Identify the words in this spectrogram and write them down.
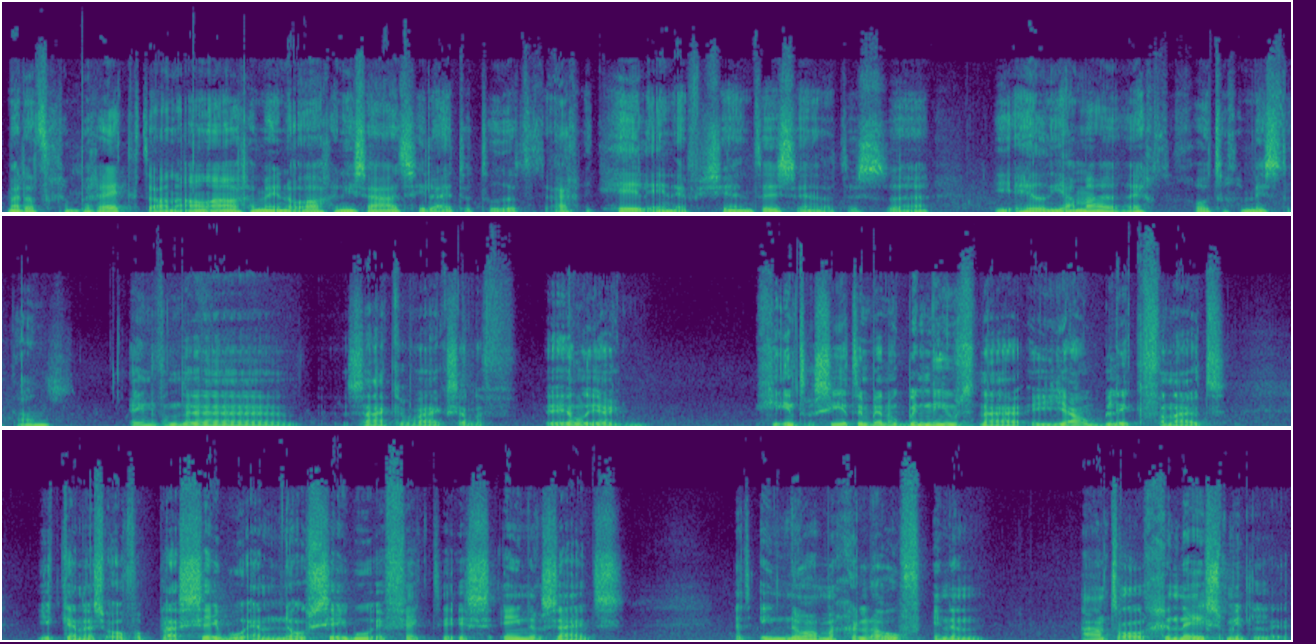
Maar dat gebrek aan, aan algemene organisatie leidt ertoe dat het eigenlijk heel inefficiënt is. En dat is uh, heel jammer, echt een grote gemiste kans. Een van de zaken waar ik zelf heel erg geïnteresseerd in ben, ook benieuwd naar jouw blik vanuit je kennis over placebo- en nocebo-effecten, is enerzijds het enorme geloof in een aantal geneesmiddelen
